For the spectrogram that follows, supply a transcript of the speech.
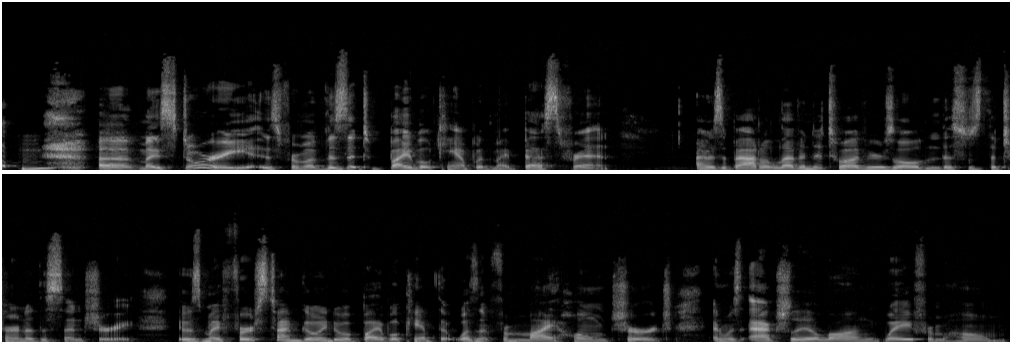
uh, my story is from a visit to Bible camp with my best friend. I was about 11 to 12 years old, and this was the turn of the century. It was my first time going to a Bible camp that wasn't from my home church and was actually a long way from home.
